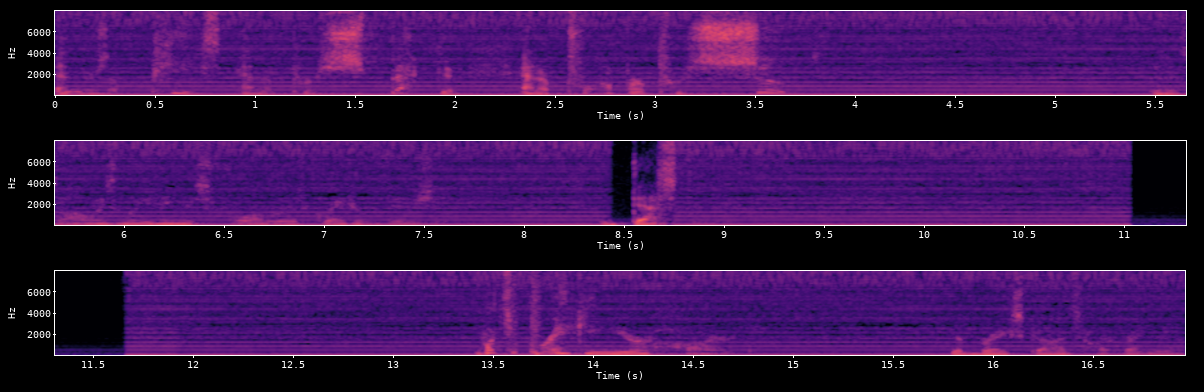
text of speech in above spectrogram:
And there's a peace and a perspective and a proper pursuit that is always leading us forward with greater vision and destiny. What's breaking your heart that breaks God's heart right now?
